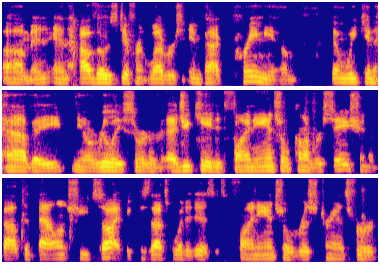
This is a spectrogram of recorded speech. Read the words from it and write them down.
um, and and how those different levers impact premium? Then we can have a you know really sort of educated financial conversation about the balance sheet side because that's what it is. It's a financial risk transfer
